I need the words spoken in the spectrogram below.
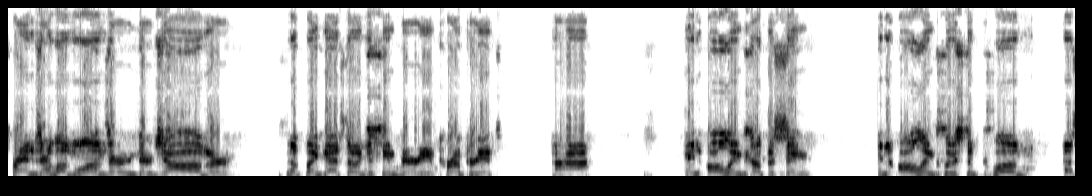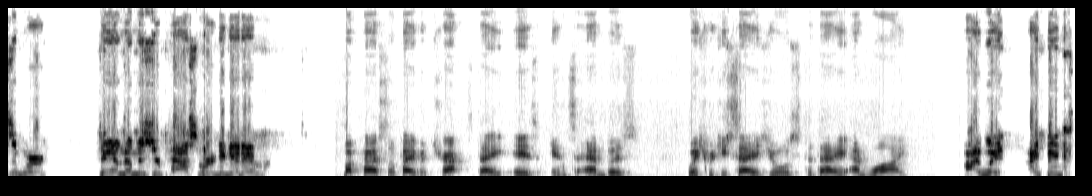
friends or loved ones or their job or stuff like that. So it just seemed very appropriate uh, and all encompassing, an all inclusive club, as it were. Damnum is your password to get in. My personal favourite track today is Into Embers. Which would you say is yours today and why? I would, I think,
